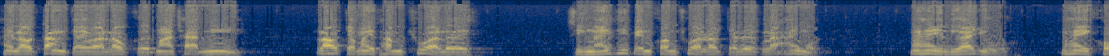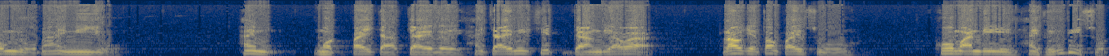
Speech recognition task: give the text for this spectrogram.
ให้เราตั้งใจว่าเราเกิดมาชาตินี้ เราจะไม่ทำชั่วเลย สิ่งไหนที่เป็นความชั่วเราจะเลิกละให้หมด ไม่ให้เหลืออยู่ ไม่ให้คงอยู่ไม่ให้มีอยู่ ให้หมดไปจากใจเลย ให้ใจนี้คิดอย่างเดียวว่า เราจะต้องไปสู่ภูมิอันดีให้ถึงที่สุด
